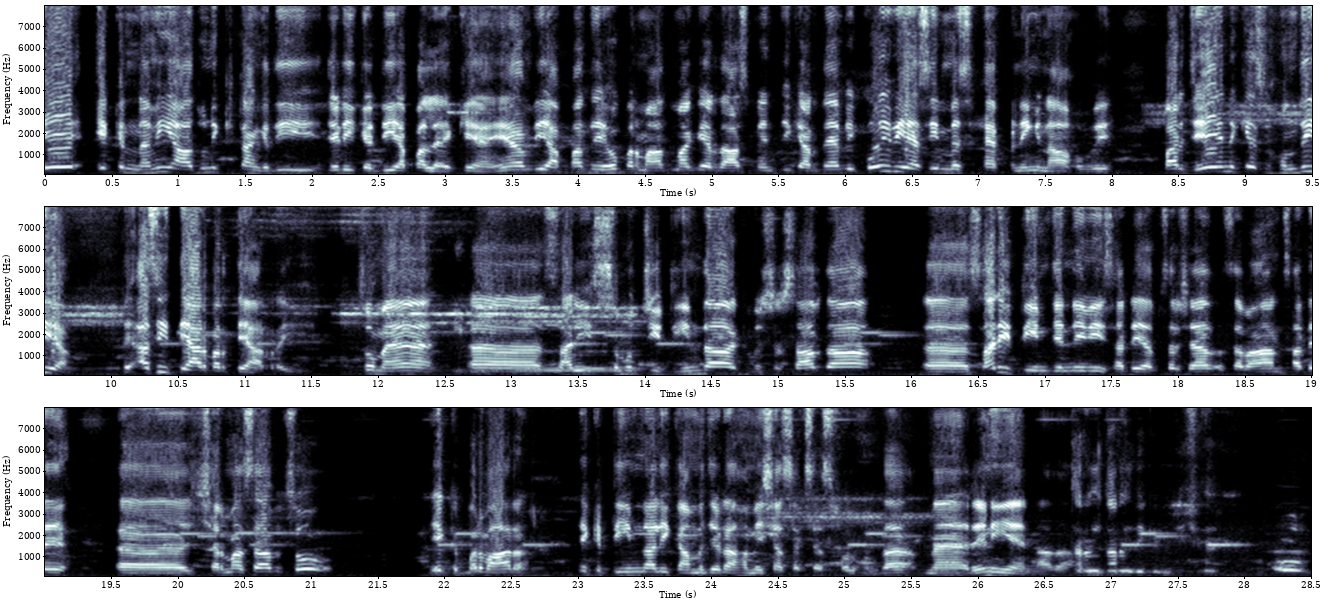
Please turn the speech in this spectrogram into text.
ਇਹ ਇੱਕ ਨਵੀਂ ਆਧੁਨਿਕ ਢੰਗ ਦੀ ਜਿਹੜੀ ਗੱਡੀ ਆਪਾਂ ਲੈ ਕੇ ਆਏ ਆ ਵੀ ਆਪਾਂ ਤੇ ਇਹੋ ਪਰਮਾਤਮਾ ਅੱਗੇ ਅਰਦਾਸ ਬੇਨਤੀ ਕਰਦੇ ਆ ਵੀ ਕੋਈ ਵੀ ਐਸੀ ਮਿਸ ਹੈਪਨਿੰਗ ਨਾ ਹੋਵੇ। ਪਰ ਜੇ ਇਨ ਕੇਸ ਹੁੰਦੀ ਆ ਤੇ ਅਸੀਂ ਤਿਆਰ ਬਰ ਤਿਆਰ ਰਹੀਏ। ਸੋ ਮੈਂ ਸਾਰੀ ਸਮੁੱਚੀ ਟੀਮ ਦਾ ਕਮਿਸ਼ਨਰ ਸਾਹਿਬ ਦਾ ਸਾਰੀ ਟੀਮ ਜਿੰਨੀ ਵੀ ਸਾਡੇ ਅਫਸਰ ਸਾਹਿਬ ਸਬਾਨ ਸਾਡੇ ਸ਼ਰਮਾ ਸਾਹਿਬ ਸੋ ਇੱਕ ਪਰਿਵਾਰ ਇੱਕ ਟੀਮ ਨਾਲ ਹੀ ਕੰਮ ਜਿਹੜਾ ਹਮੇਸ਼ਾ ਸਕਸੈਸਫੁਲ ਹੁੰਦਾ ਮੈਂ ਰਹਿਣੀ ਹੈ ਇਹਨਾਂ ਦਾ। ਤਰਨ ਤਾਰਨ ਦੀ ਕੀ ਪੋਜੀਸ਼ਨ ਹੈ। ਉਹ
